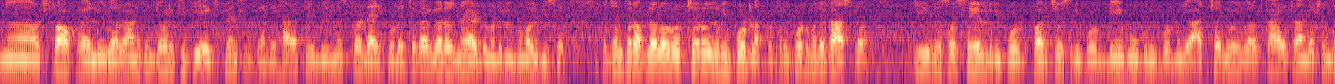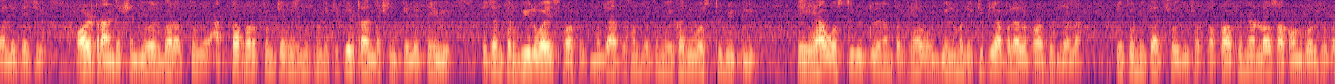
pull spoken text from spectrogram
स्टॉक व्हॅल्यू झाला आणि तुमच्याकडे किती एक्सपेन्सेस झाले हा की बिझनेसचा डॅशबोर्ड याचं काय गरज नाही ॲटोमॅटिकली तुम्हाला दिसेल. त्याच्यानंतर आपल्याला रोजच्या रोज रिपोर्ट लागतात. रिपोर्टमध्ये काय असतं की जसं sale report purchase report day book report म्हणजे आजच्या दिवसभरात काय ट्रान्झॅक्शन झाले त्याचे? ऑल ट्रान्झॅक्शन दिवसभरात तुम्ही आत्तापर्यंत तुमच्या बिझनेसमध्ये किती ट्रान्झॅक्शन केले ते त्याच्यानंतर बिल वाईज प्रॉफिट म्हणजे आता समजा तुम्ही एखादी वस्तू विकली ते ह्या वस्तू विकल्यानंतर ह्या बिलमध्ये किती आपल्याला प्रॉफिट झाला? ते तुम्ही त्यात शोधू शकता. प्रॉफिट अँड लॉस अकाउंट करू शकता.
